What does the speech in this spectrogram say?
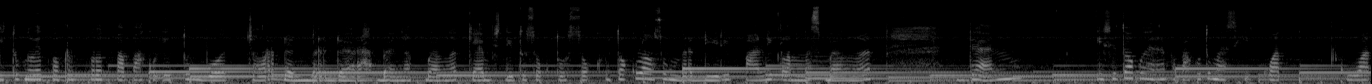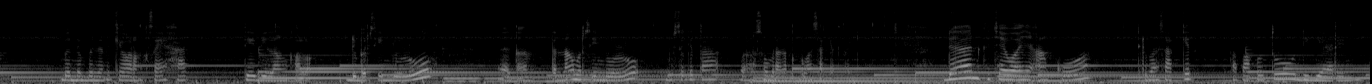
itu ngeliat perut, perut papaku itu bocor dan berdarah banyak banget kayak habis ditusuk-tusuk. Itu aku langsung berdiri panik lemes banget. Dan isitu aku heran papaku tuh masih kuat kuat. Bener-bener kayak orang sehat. Dia bilang kalau dibersihin dulu eh, tenang bersihin dulu besok kita langsung berangkat ke rumah sakit lagi. Dan kecewanya aku di rumah sakit papaku tuh dibiarin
